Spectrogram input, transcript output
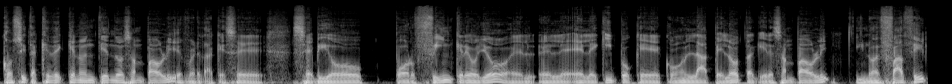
cositas que, no entiendo de San Paoli, es verdad que se, se vio por fin, creo yo, el, el- el equipo que con la pelota quiere San Paoli, y no es fácil,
